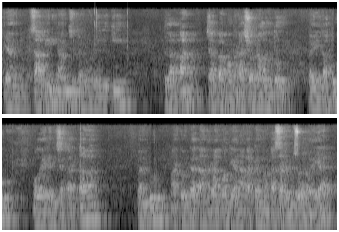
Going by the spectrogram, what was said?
yang saat ini kami sudah memiliki 8 cabang operasional untuk bayi tabung mulai dari Jakarta, Bandung, Margonda, Tangerang, Pontianak, Padang, Makassar, dan Surabaya.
